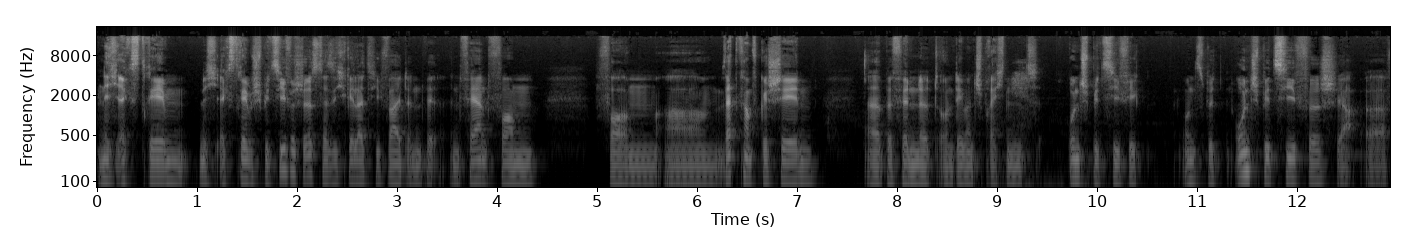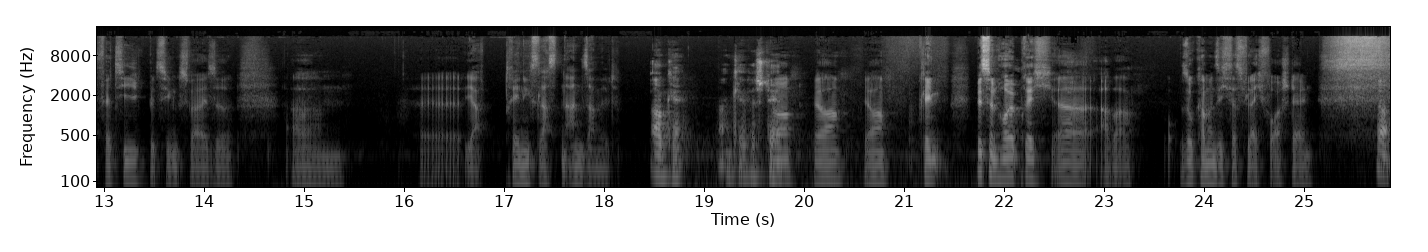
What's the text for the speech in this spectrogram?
nicht extrem, nicht extrem spezifisch ist, der sich relativ weit ent entfernt vom, vom ähm, Wettkampfgeschehen äh, befindet und dementsprechend unspezifisch, unspe unspezifisch ja, äh, Fatigue beziehungsweise ähm, äh, ja, Trainingslasten ansammelt. Okay, okay, verstehe. Ja, ja, ja. Klingt ein bisschen holprig, äh, aber so kann man sich das vielleicht vorstellen. Ja,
